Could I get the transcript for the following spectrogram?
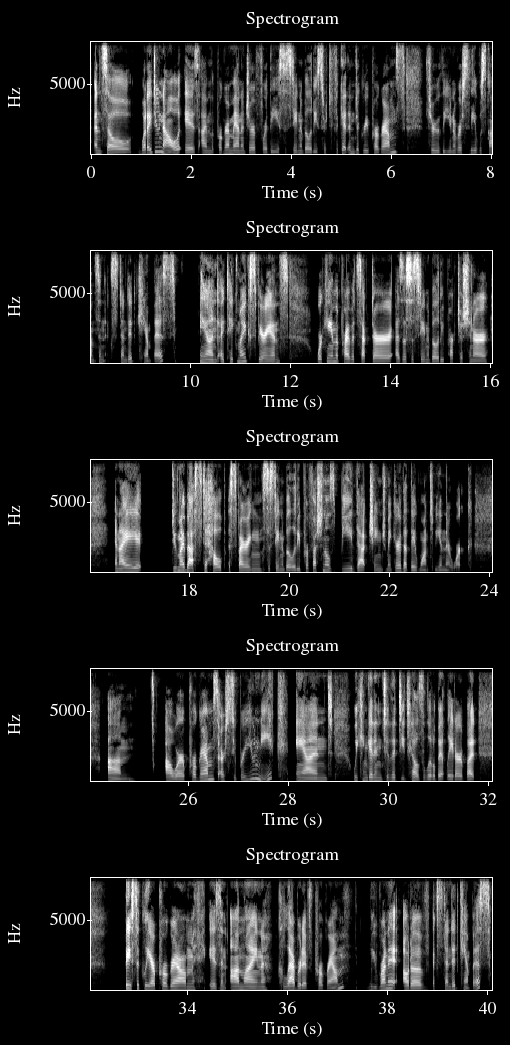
And so, what I do now is I'm the program manager for the Sustainability Certificate and Degree programs through the University of Wisconsin Extended Campus. And I take my experience working in the private sector as a sustainability practitioner and I do my best to help aspiring sustainability professionals be that change maker that they want to be in their work. Um, our programs are super unique, and we can get into the details a little bit later, but basically, our program is an online collaborative program. We run it out of Extended Campus,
